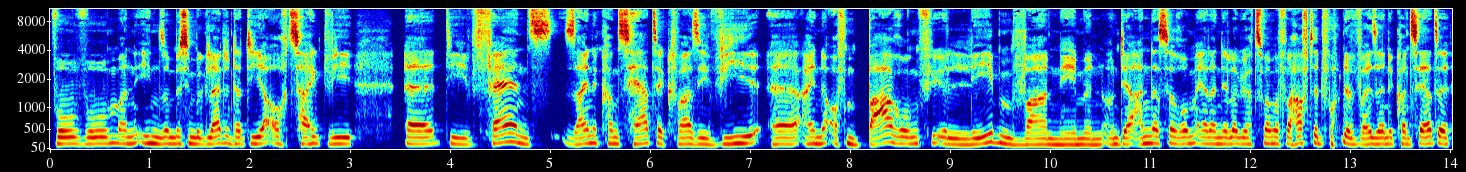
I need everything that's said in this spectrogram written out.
wo, wo man ihn so ein bisschen begleitet hat, die ja auch zeigt, wie, äh, die Fans seine Konzerte quasi wie äh, eine Offenbarung für ihr Leben wahrnehmen und der andersherum er dann ja glaube ich auch zweimal verhaftet wurde, weil seine Konzerte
